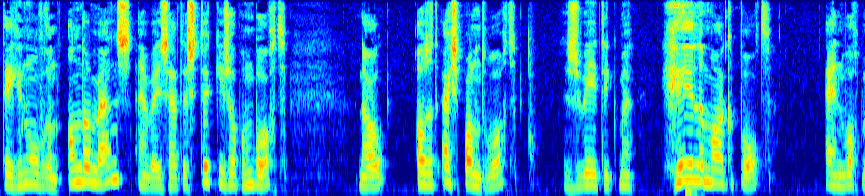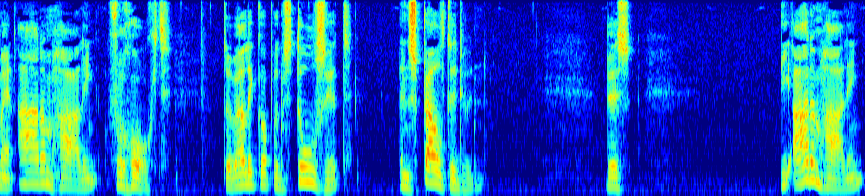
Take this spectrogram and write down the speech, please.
tegenover een ander mens en wij zetten stukjes op een bord. Nou, als het echt spannend wordt, zweet ik me helemaal kapot en wordt mijn ademhaling verhoogd. Terwijl ik op een stoel zit, een spel te doen. Dus die ademhaling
